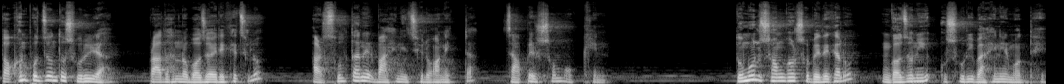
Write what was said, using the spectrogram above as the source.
তখন পর্যন্ত সুরিরা প্রাধান্য বজায় রেখেছিল আর সুলতানের বাহিনী ছিল অনেকটা চাপের সম্মুখীন। তুমুল সংঘর্ষ বেঁধে গেল গজনী ও সুরি বাহিনীর মধ্যে।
